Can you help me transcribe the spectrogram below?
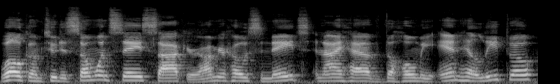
Welcome to Did Someone Say Soccer? I'm your host Nate, and I have the homie Angelito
